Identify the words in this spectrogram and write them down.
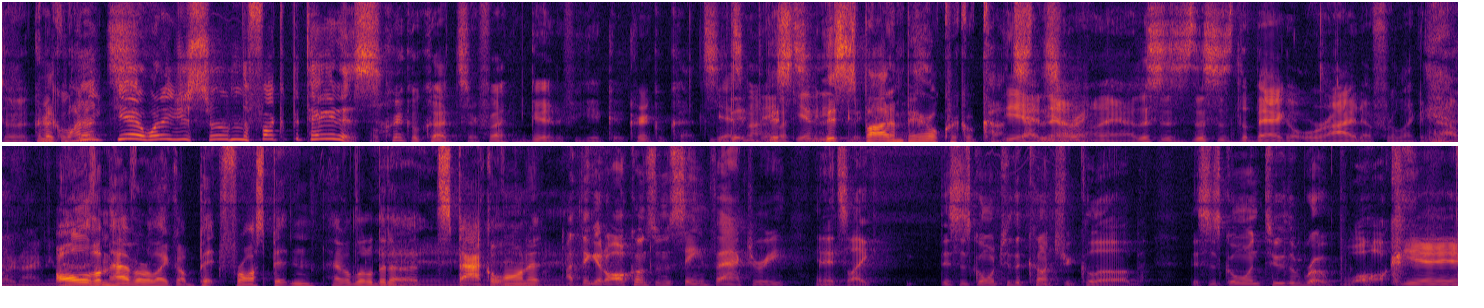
The I'm like, crinkle why don't, cuts? yeah, why don't you just serve them the fucking potatoes? Well, crinkle cuts are fucking good if you get good crinkle cuts. Yeah, It's they- not- this this is big bottom barrel crinkle cuts. yeah, This is no, right. yeah. This is this is the bag of Ore-Ida for like a dollar ninety. All of them have are like a bit frostbitten, have a little bit of spackle on it. I think it all comes from the same factory, and it's like, this is going to the country club. This is going to the rope walk. Yeah, yeah,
